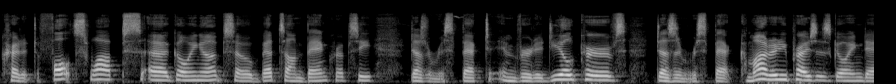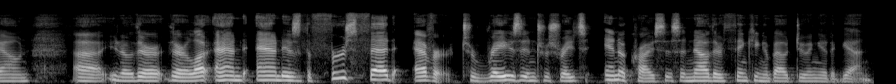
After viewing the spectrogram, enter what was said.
credit default swaps uh, going up, so bets on bankruptcy, doesn't respect inverted yield curves, doesn't respect commodity prices going down. Uh, you know, there, there are a lot, and, and is the first Fed ever to raise interest rates in a crisis, and now they're thinking about doing it again.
